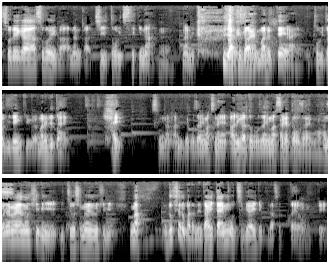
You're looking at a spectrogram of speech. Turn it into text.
うんそれが揃えば、なんか、地位統一的なうん何か 役が生まれて、はい飛び飛び連休が生まれると。ははいい。そんな感じでございますね。ありがとうございます。ありがとうございます。もやもやの日々、一押しもやの日々。まあ、読者の方ね、大体もうつぶやいてくださったよって、い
